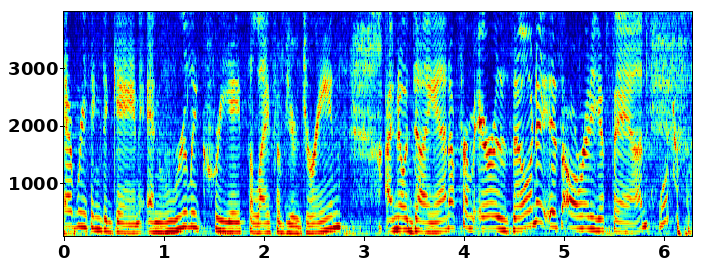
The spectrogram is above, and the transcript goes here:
everything to gain and really create the life of your dreams. I know Diana Diana from Arizona is already a fan. Wonderful.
